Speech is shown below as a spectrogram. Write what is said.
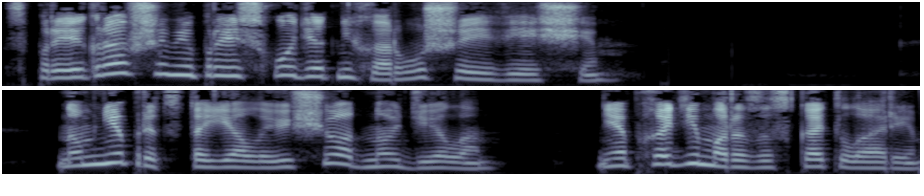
С проигравшими происходят нехорошие вещи. Но мне предстояло еще одно дело. Необходимо разыскать Ларри.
